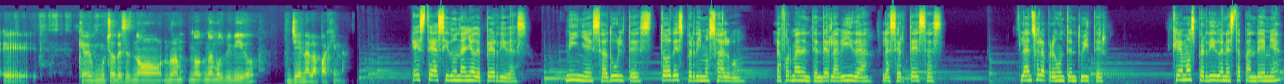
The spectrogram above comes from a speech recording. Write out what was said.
eh, que muchas veces no, no hemos vivido, llena la página. Este ha sido un año de pérdidas. Niñes, adultos, todos perdimos algo. La forma de entender la vida, las certezas. Lanzo la pregunta en Twitter. ¿Qué hemos perdido en esta pandemia?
